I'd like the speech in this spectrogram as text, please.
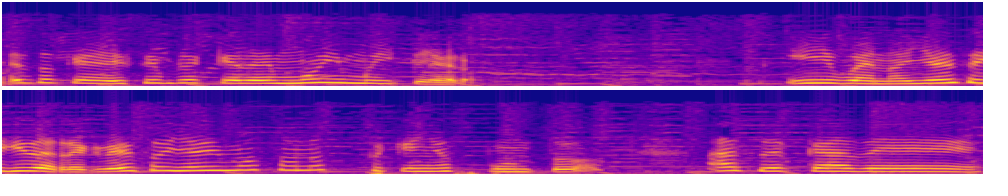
Eso que siempre quede muy, muy claro. Y bueno, yo enseguida regreso. Ya vimos unos pequeños puntos acerca de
